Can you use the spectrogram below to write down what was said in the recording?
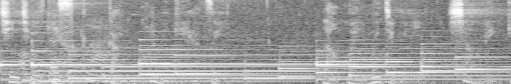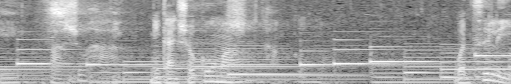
亲像 of the 一 sky. 样共款的溪水，流过每一位少年家法术好，你感受过吗？文字里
